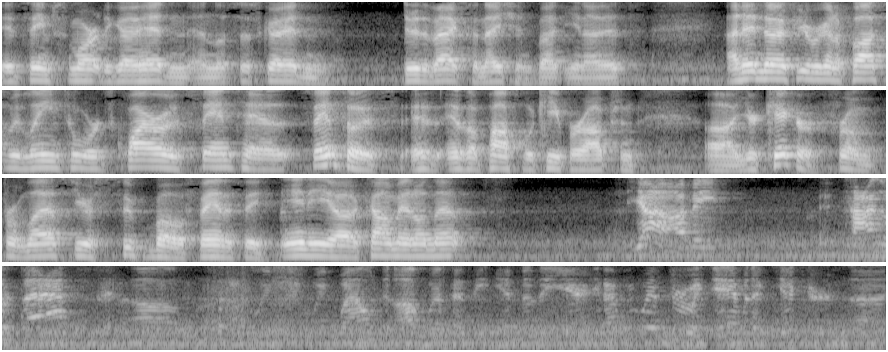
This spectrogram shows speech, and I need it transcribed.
it seems smart to go ahead and, and let's just go ahead and do the vaccination. But, you know, it's, I didn't know if you were going to possibly lean towards Cairo Santos, Santos as, as a possible keeper option. Uh, your kicker from, from last year's Super Bowl fantasy. Any uh, comment on that? Yeah, I mean, Tyler Bass, um, I believe we, wound up with at the end of the year. You know, we went through a gamut of kickers, uh,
